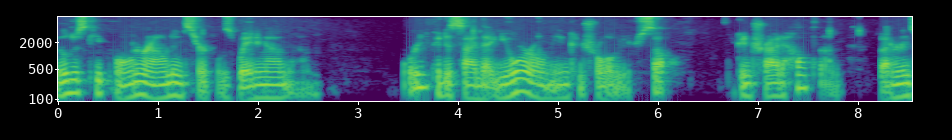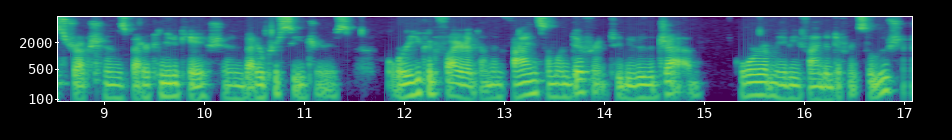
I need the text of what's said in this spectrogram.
You'll just keep going around in circles waiting on them. Or you could decide that you're only in control of yourself. You can try to help them. Better instructions, better communication, better procedures. Or you could fire them and find someone different to do the job. Or maybe find a different solution.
